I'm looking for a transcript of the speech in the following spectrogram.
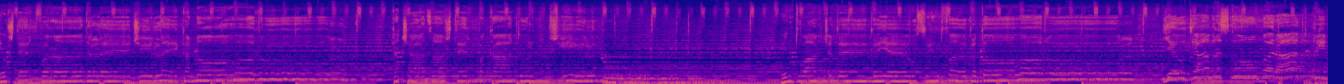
Eu șterg fără de legile ca norul, Ca ceața șterg păcatul și îl Întoarce-te că eu sunt făcătorul, Eu te-am răscumpărat prin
